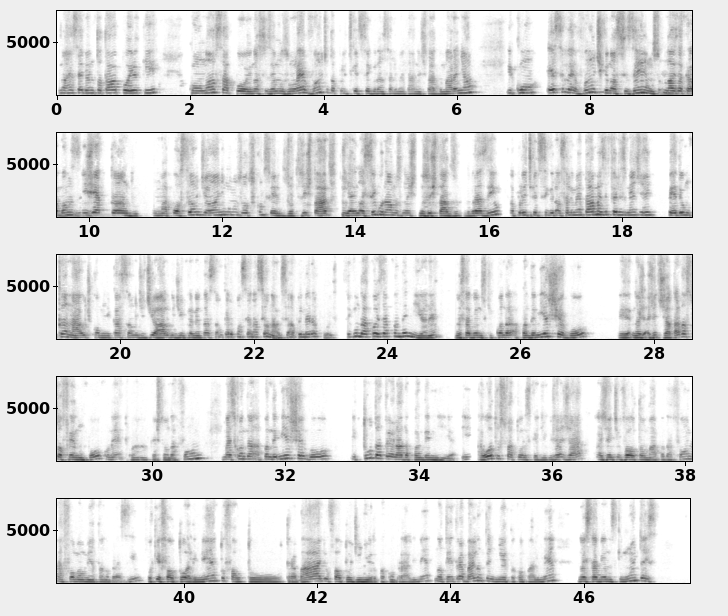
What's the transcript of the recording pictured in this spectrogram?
Nós recebemos total apoio aqui, com o nosso apoio, nós fizemos um levante da política de segurança alimentar no estado do Maranhão, e com esse levante que nós fizemos, nós acabamos injetando uma porção de ânimo nos outros conselhos dos outros estados, e aí nós seguramos nos, nos, estados do Brasil a política de segurança alimentar, mas infelizmente a gente perdeu um canal de comunicação, de diálogo, de implementação, que era o Conselho Nacional. Isso é a primeira coisa. Segunda coisa é a pandemia, né? Nós sabemos que quando a pandemia chegou, é, nós, a gente já estava sofrendo um pouco, né, com a questão da fome, mas quando a pandemia chegou, e tudo atrelado à pandemia. E a outros fatores que eu digo já já, a gente volta ao mapa da fome, a fome aumenta no Brasil, porque faltou alimento, faltou trabalho, faltou dinheiro para comprar alimento, não tem trabalho, não tem dinheiro para comprar alimento. Nós sabemos que muitas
